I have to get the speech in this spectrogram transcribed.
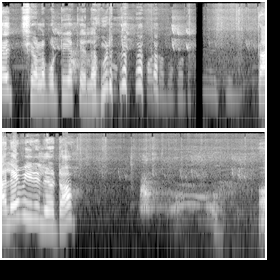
അച്ചുള്ള പൊട്ടിയൊക്കെ എല്ലാം കൂടി. തലേ വീഴില്ല കേട്ടോ? ഓ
